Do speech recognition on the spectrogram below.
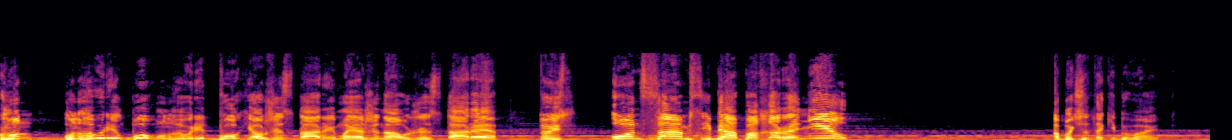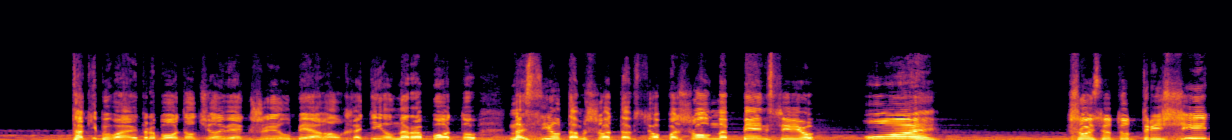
он, он говорил Богу, он говорит, Бог, я уже старый, моя жена уже старая. То есть он сам себя похоронил. Обычно так и бывает. Так и бывает. Работал человек, жил, бегал, ходил на работу, носил там что-то, все, пошел на пенсию. Ой, что все тут трещит?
